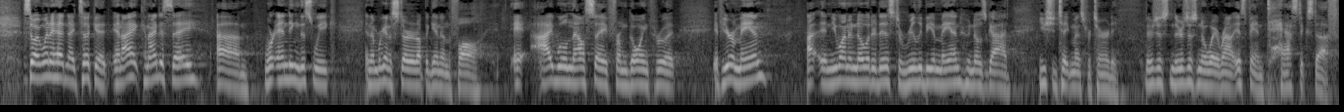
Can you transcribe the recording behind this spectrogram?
so I went ahead and I took it. And I, can I just say, um, we're ending this week, and then we're going to start it up again in the fall. I will now say from going through it, if you're a man, and you want to know what it is to really be a man who knows God, you should take men's fraternity. There's just, there's just no way around. It's fantastic stuff.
